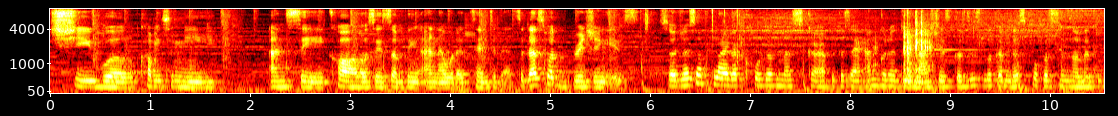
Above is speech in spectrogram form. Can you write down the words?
she will come to me and say call or say something and I would attend to that. So that's what bridging is. So I just applied a coat of mascara because I am gonna do lashes because this look I'm just focusing on little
